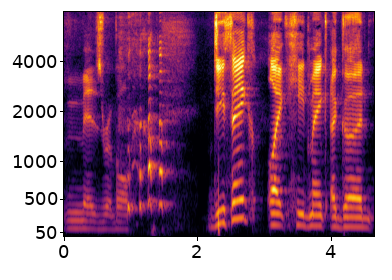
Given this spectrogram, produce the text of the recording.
miserable. Do you think like he'd make a good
